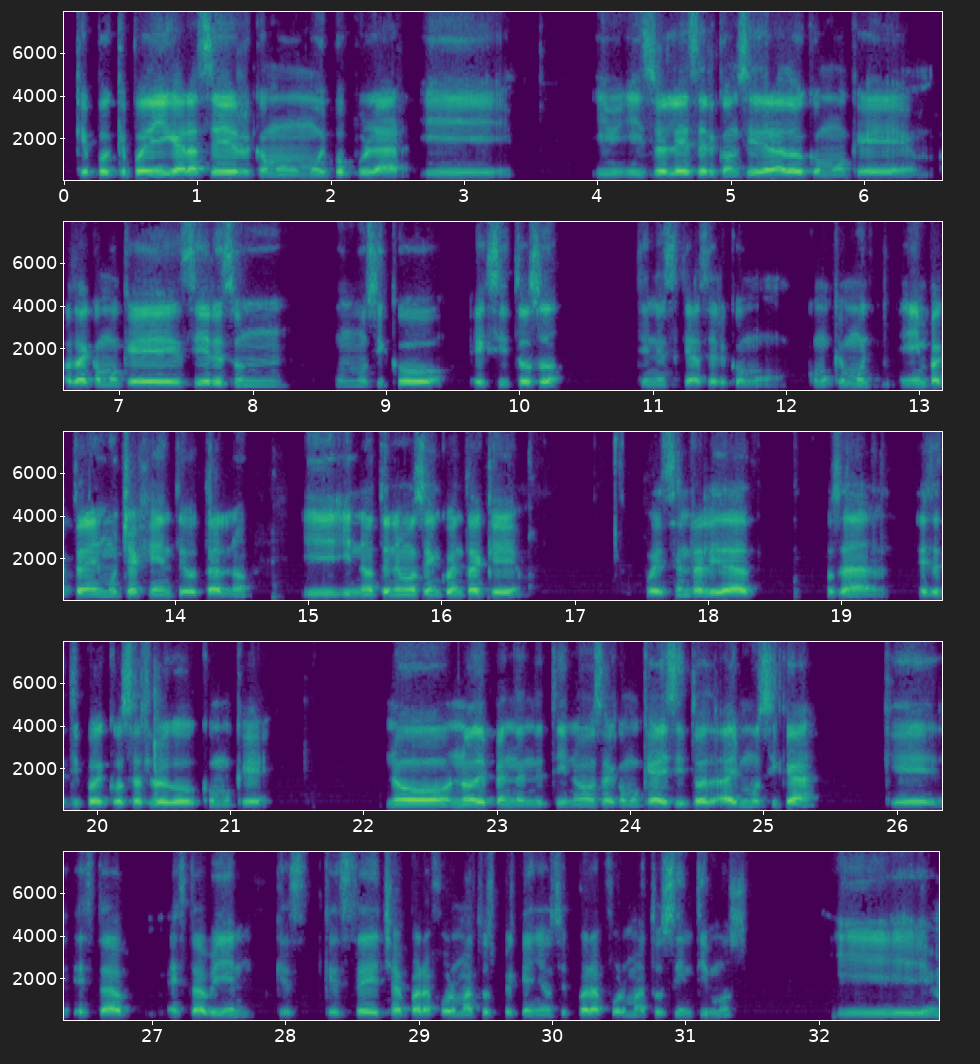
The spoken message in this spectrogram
que, que, puede llegar a ser como muy popular y, y, suele ser considerado como que, o sea, como que si eres un, un músico exitoso, tienes que hacer como, como que impactar en mucha gente o tal, ¿no? Y, no tenemos en cuenta que, pues en realidad, o sea, ese tipo de cosas luego como que no, no dependen de ti, ¿no? O sea, como que hay, hay música que está, está bien, que, que esté hecha para formatos pequeños y para formatos íntimos. Y,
